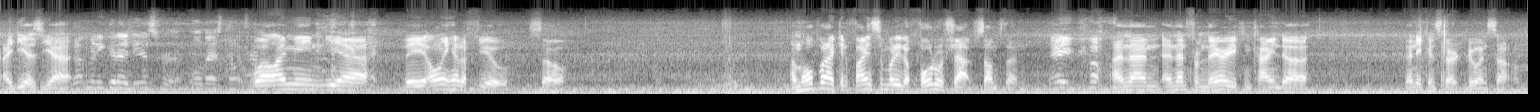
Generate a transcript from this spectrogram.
ideas yet. Not many good ideas for an old ass dump truck. Well, I mean, yeah, they only had a few, so I'm hoping I can find somebody to Photoshop something, there you go. and then and then from there you can kind of, then you can start doing something.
